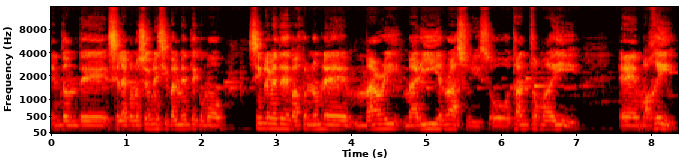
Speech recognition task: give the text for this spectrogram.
en donde se la conoció principalmente como simplemente bajo el nombre de Marie, Marie Rasuris o Tanto Marie, eh, Marie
